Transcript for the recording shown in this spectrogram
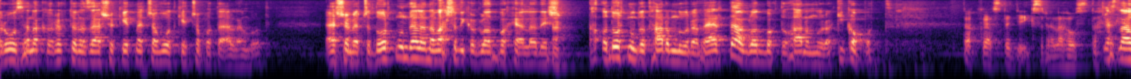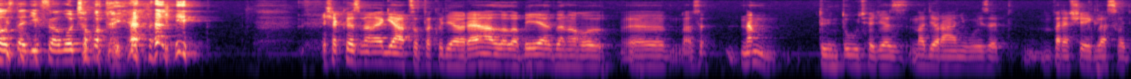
Rosenak rögtön az első két meccsen volt két csapata ellen volt. Első meccs a Dortmund ellen, a második a Gladbach ellen, és a Dortmundot 3 0 verte, a Gladbachtól 3 0 kikapott. Akkor ezt egy X-re lehozta. Ezt lehozta egy x volt csapatai ellen itt. És a közben megjátszottak ugye a Reállal a BL-ben, ahol az nem tűnt úgy, hogy ez nagy arányú ez egy vereség lesz, vagy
